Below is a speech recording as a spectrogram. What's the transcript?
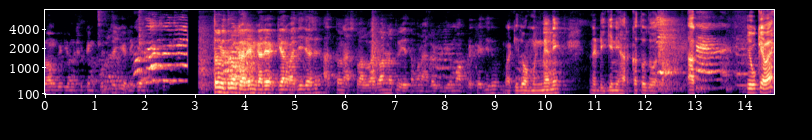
લોંગ વિડીયોનું શૂટિંગ પૂરું થઈ ગયું એટલે ઘેર તો મિત્રો ઘરે ને ઘરે અગિયાર વાગી જશે આજ તો નાસ્તો હાલવા જવાનું હતું. એ તમને આગળ વિડીયોમાં આપણે કહી દીધું. બાકી જો મુન્યાની અને ડીગીની હરકતો જો તમે. આ એવું કહેવાય?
